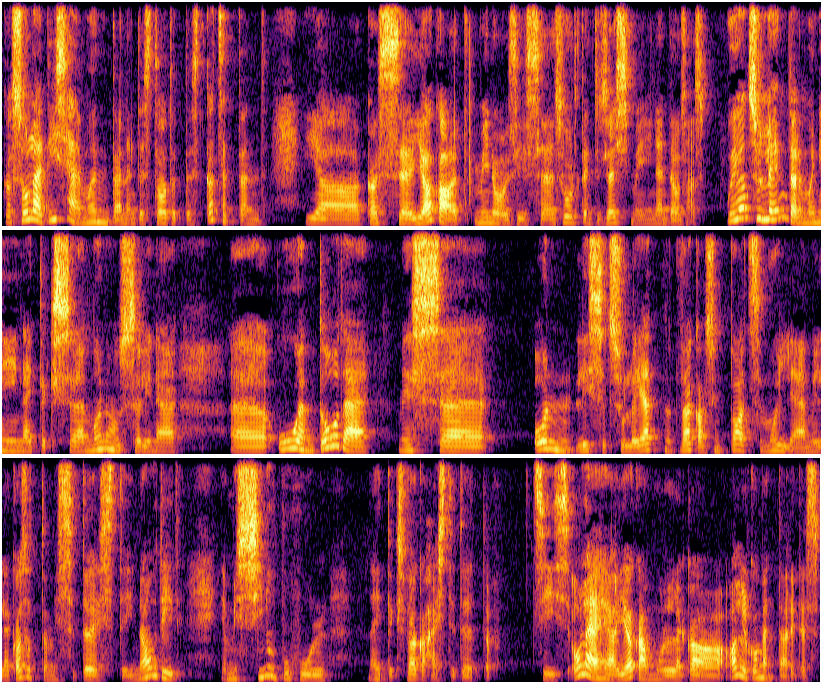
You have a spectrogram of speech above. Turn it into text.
kas oled ise mõnda nendest toodetest katsetanud ja kas jagad minu siis suurt entusiasmi nende osas? või on sul endal mõni näiteks mõnus selline äh, uuem toode, mis äh, on lihtsalt sulle jätnud väga sümpaatse mulje mille kasutamist sa tõesti naudid ja mis sinu puhul näiteks väga hästi töötab, siis ole hea, jaga mulle ka all kommentaarides.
